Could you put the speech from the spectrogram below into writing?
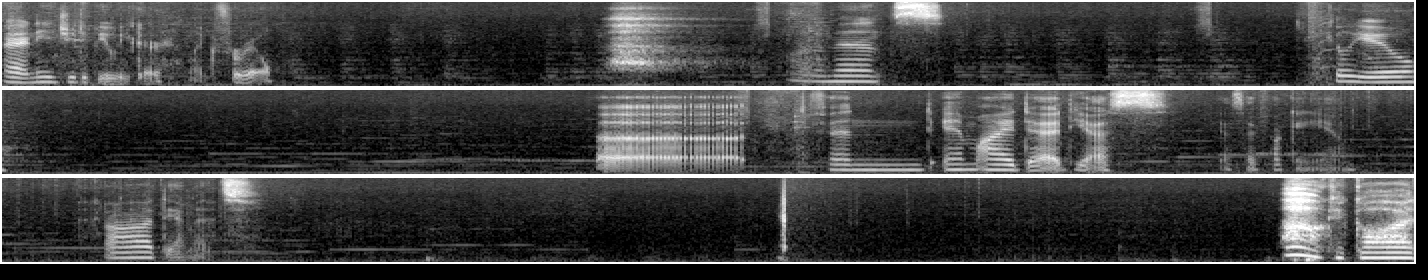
And I need you to be weaker, like for real. Armaments. Kill you. Uh, defend. Am I dead? Yes. Yes, I fucking am. God damn it. Oh, good God.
